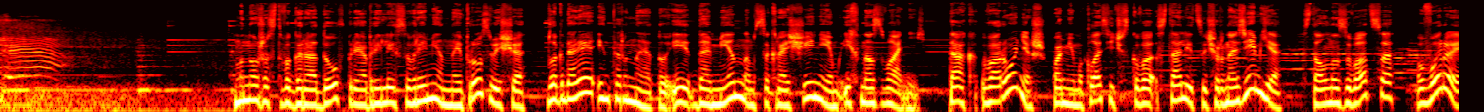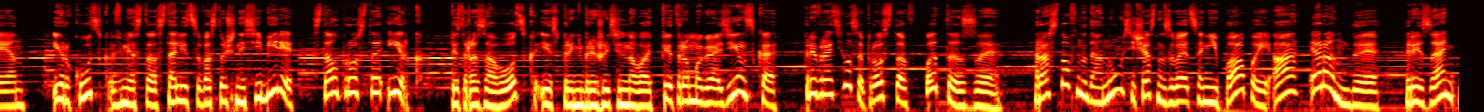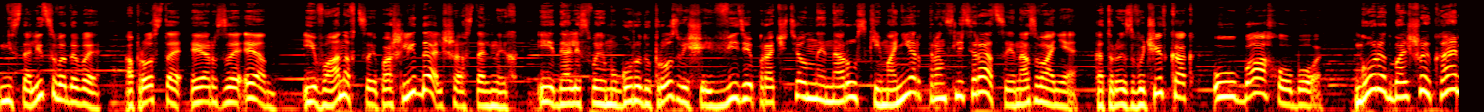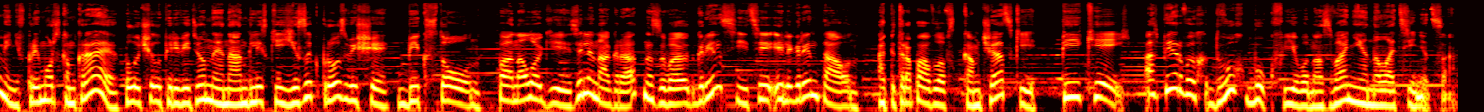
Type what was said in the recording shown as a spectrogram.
Множество городов приобрели современные прозвища благодаря интернету и доменным сокращениям их названий. Так, Воронеж, помимо классического столицы Черноземья, стал называться ВРН. Иркутск вместо столицы Восточной Сибири стал просто Ирк. Петрозаводск из пренебрежительного Петромагазинска превратился просто в ПТЗ. Ростов-на-Дону сейчас называется не Папой, а РНД. Рязань не столица ВДВ, а просто РЗН. Ивановцы пошли дальше остальных и дали своему городу прозвище в виде прочтенной на русский манер транслитерации названия, которое звучит как «Убахобо». Город Большой Камень в Приморском крае получил переведенное на английский язык прозвище Биг Стоун. По аналогии Зеленоград называют Грин Сити или Гринтаун, а Петропавловск-Камчатский – PK от первых двух букв его названия на латинице.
